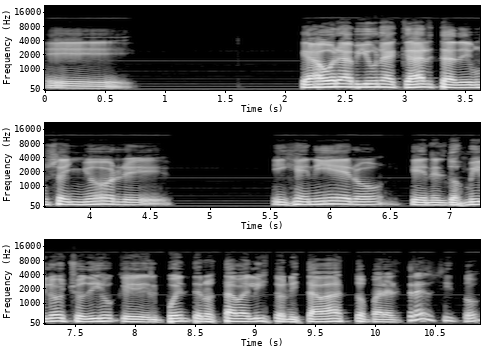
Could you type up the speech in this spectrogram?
eh, que ahora había una carta de un señor ingeniero que en el 2008 dijo que el puente no estaba listo ni estaba apto para el tránsito.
